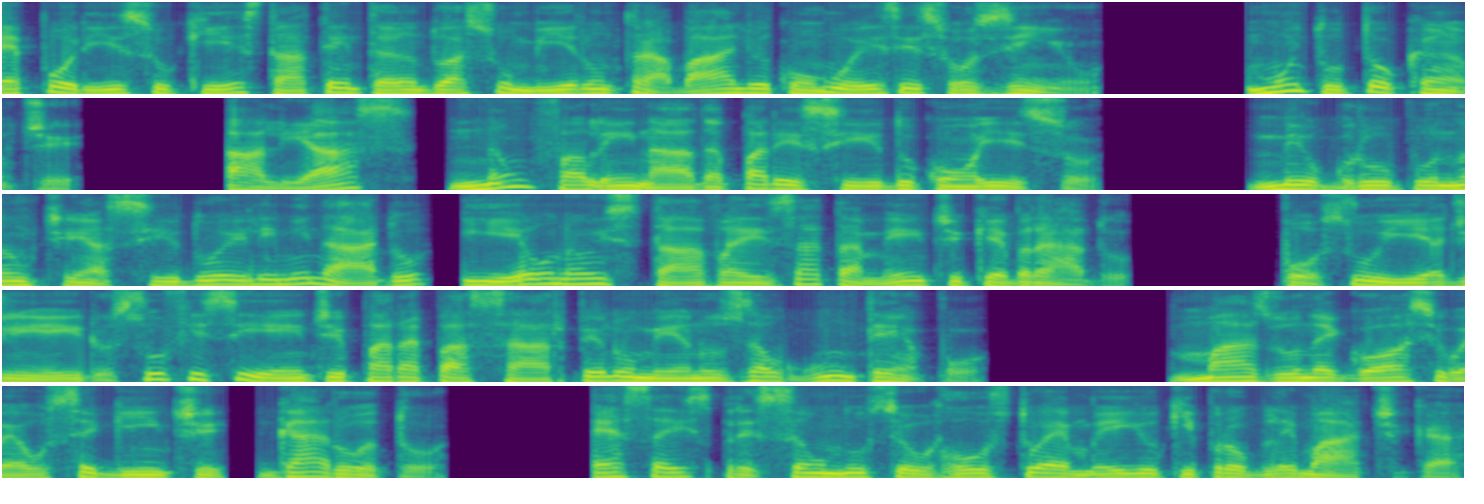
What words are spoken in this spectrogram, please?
É por isso que está tentando assumir um trabalho como esse sozinho. Muito tocante. Aliás, não falei nada parecido com isso. Meu grupo não tinha sido eliminado, e eu não estava exatamente quebrado. Possuía dinheiro suficiente para passar pelo menos algum tempo. Mas o negócio é o seguinte, garoto. Essa expressão no seu rosto é meio que problemática.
